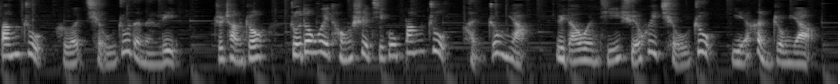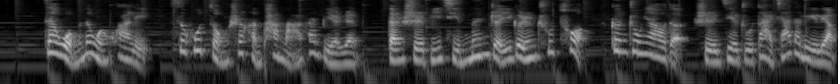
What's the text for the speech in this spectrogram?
帮助和求助的能力。职场中主动为同事提供帮助很重要，遇到问题学会求助也很重要。在我们的文化里，似乎总是很怕麻烦别人，但是比起闷着一个人出错。更重要的是借助大家的力量，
